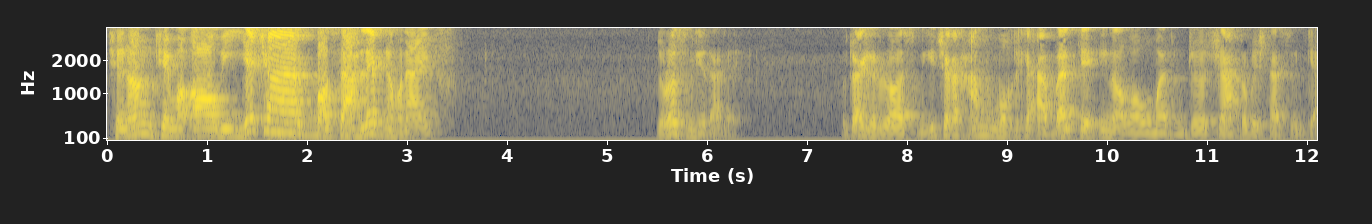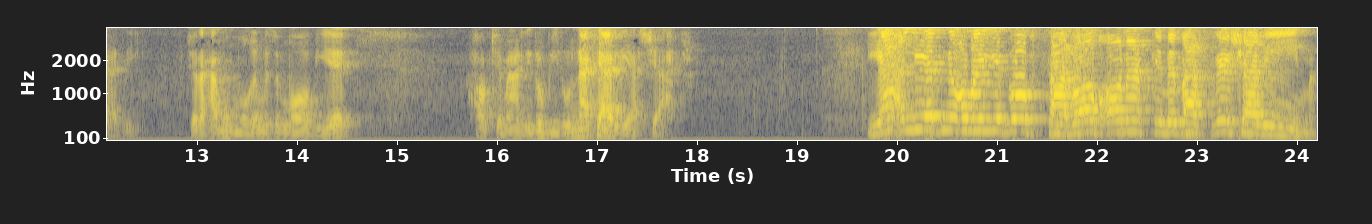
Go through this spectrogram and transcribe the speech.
چنان که معاویه کرد با سهل ابن حنیف. درست میگه تله؟ تو اگر راست میگی چرا همون موقع که اول که این آقا اومد اونجا شهر رو بهش تسلیم کردی؟ چرا همون موقع مثل معاویه حاکم علی رو بیرون نکردی از شهر؟ یعلی ابن امیه گفت سواب آن است که به بسره شویم.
